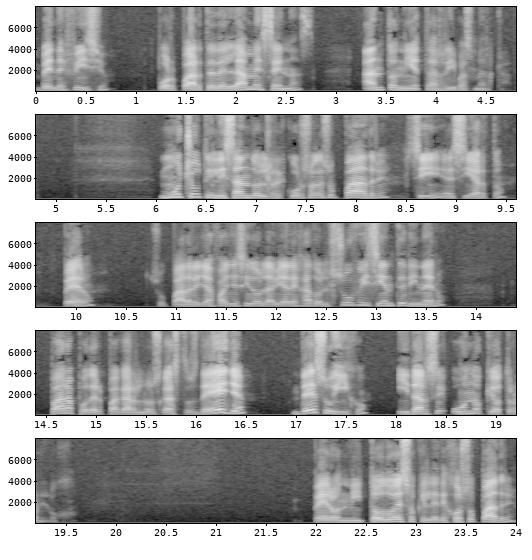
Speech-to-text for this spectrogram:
beneficio por parte de la mecenas Antonieta Rivas Mercado. Mucho utilizando el recurso de su padre, sí, es cierto, pero su padre ya fallecido le había dejado el suficiente dinero para poder pagar los gastos de ella, de su hijo y darse uno que otro lujo pero ni todo eso que le dejó su padre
